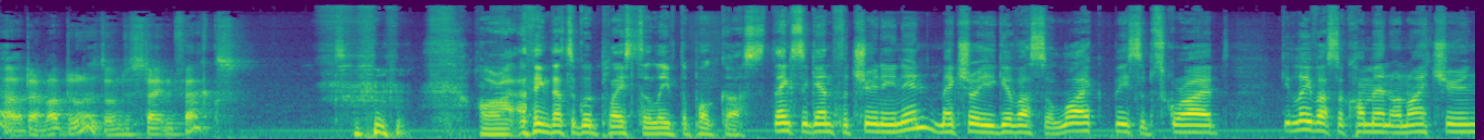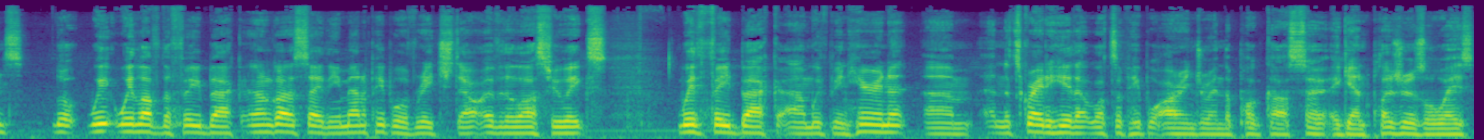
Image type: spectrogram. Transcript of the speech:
Oh, I don't love doing it. I'm just stating facts. All right, I think that's a good place to leave the podcast. Thanks again for tuning in. Make sure you give us a like, be subscribed, leave us a comment on iTunes. Look, we, we love the feedback, and I've got to say, the amount of people have reached out over the last few weeks with feedback, um, we've been hearing it, um, and it's great to hear that lots of people are enjoying the podcast. So, again, pleasure as always.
